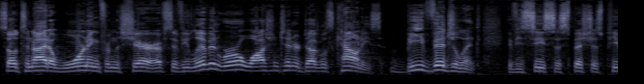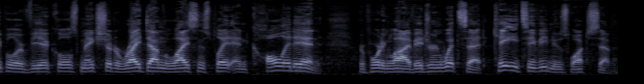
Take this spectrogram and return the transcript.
So tonight, a warning from the sheriffs. If you live in rural Washington or Douglas counties, be vigilant. If you see suspicious people or vehicles, make sure to write down the license plate and call it in. Reporting live, Adrian Whitsett, KETV News Watch 7.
